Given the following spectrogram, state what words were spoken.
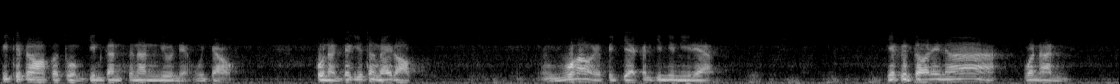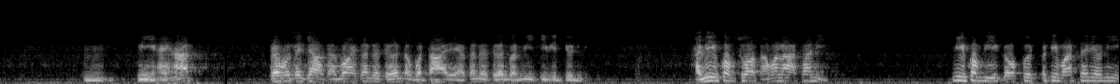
พิจารณากระตุ่มกินกันสนันอยู่เนี่ยผู้เจ้าผู้นั้นจะอยู่ทั้งไหนรอกวัวไปแจกกันกินอยู่นี่เนี่ยอย่าขึ้นต่อได้นะวันนั้นอืม นี่ให้ฮัดพระพุทธเจ้าท่านบอกให้สันเสริญต้องบตายเนี่ยสันเสริญมันมีชีวิตอยู่นี่ให้มีความชั่วสามละท่านี่มีความดีกับพืชปฏิบัติเดียวนี้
